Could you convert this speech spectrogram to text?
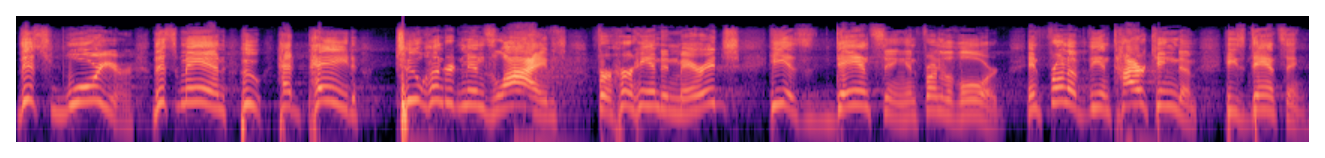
This warrior, this man who had paid 200 men's lives for her hand in marriage, he is dancing in front of the Lord. In front of the entire kingdom, he's dancing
